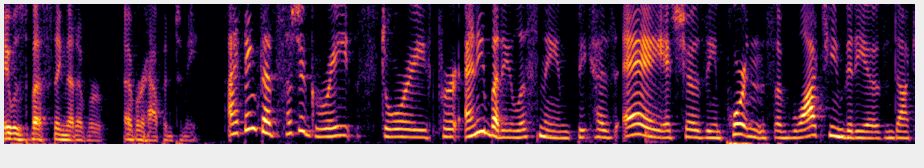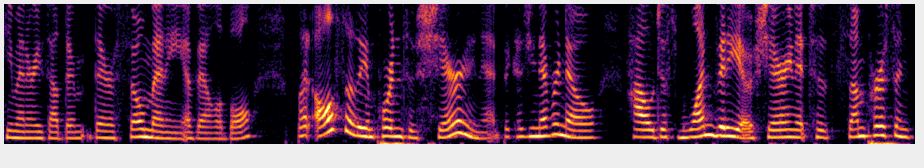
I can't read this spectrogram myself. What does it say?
it was the best thing that ever ever happened to me. I think that's such a great story for anybody listening because A, it shows the importance of watching videos and documentaries out there. There are so many available, but also the importance of sharing it because you never know how just one video sharing it to some person,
